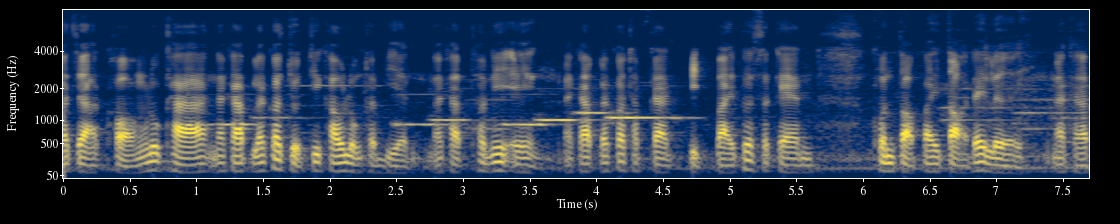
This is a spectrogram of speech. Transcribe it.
มาจากของลูกค้านะครับแล้วก็จุดที่เขาลงทะเบียนนะครับเท่านี้เองนะครับแล้วก็ทำการปิดไปเพื่อสแกนคนต่อไปต่อได้เลยนะครับ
